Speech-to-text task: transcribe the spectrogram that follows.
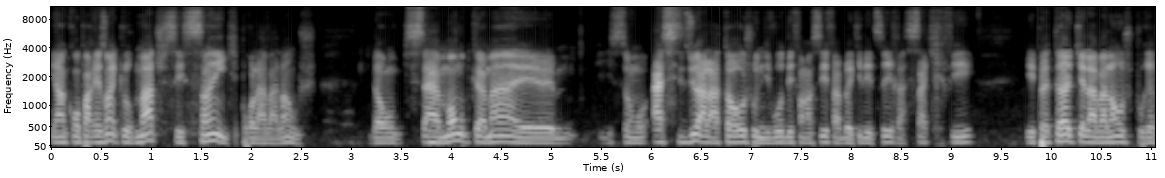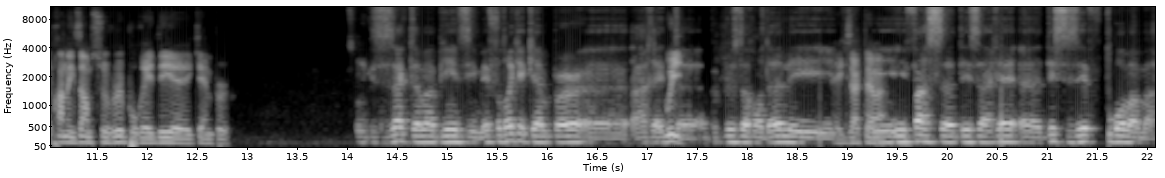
Et en comparaison avec l'autre match, c'est 5 pour l'Avalanche. Donc, ça montre comment euh, ils sont assidus à la tâche au niveau défensif, à bloquer des tirs, à sacrifier. Et peut-être que l'Avalanche pourrait prendre exemple sur eux pour aider euh, Kemper. Exactement, bien dit. Mais il faudrait que Kemper euh, arrête euh, un peu plus de rondelles et, et, fasse euh, des arrêts décisifs au bon moment.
